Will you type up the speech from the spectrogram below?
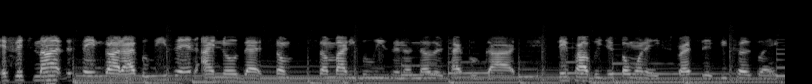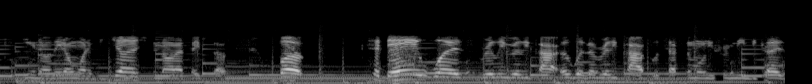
If it's not the same God I believe in, I know that some somebody believes in another type of God, they probably just don't want to express it because, like, you know, they don't want to be judged and all that type of stuff. But today was really, really power. It was a really powerful testimony for me because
